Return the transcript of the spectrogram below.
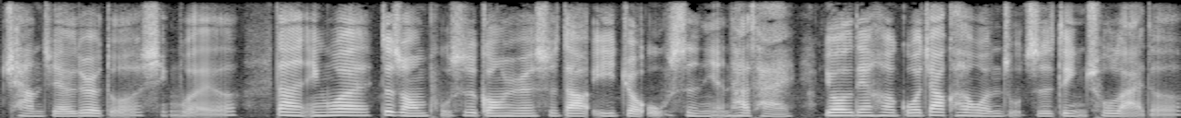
抢劫掠夺的行为了，但因为这种普世公约是到一九五四年，它才由联合国教科文组织定出来的。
